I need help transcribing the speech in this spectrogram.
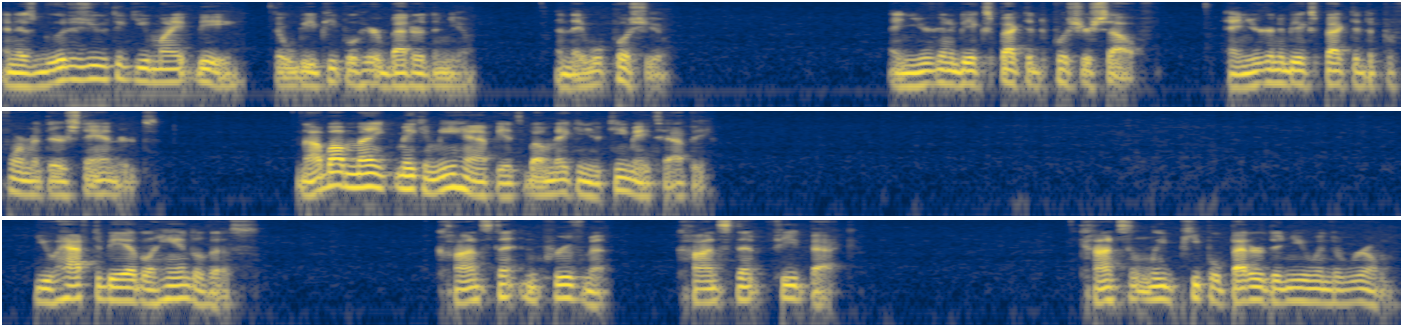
And as good as you think you might be, there will be people here better than you, and they will push you. And you're going to be expected to push yourself and you're going to be expected to perform at their standards. Not about make, making me happy, it's about making your teammates happy. You have to be able to handle this. Constant improvement, constant feedback, constantly people better than you in the room.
